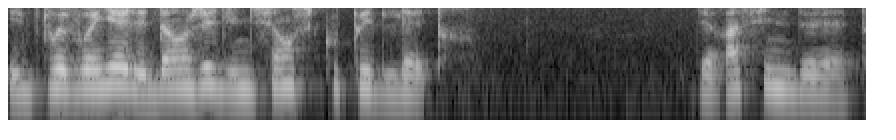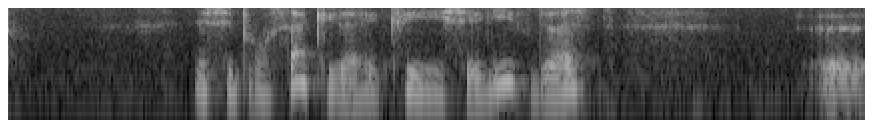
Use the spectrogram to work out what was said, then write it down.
Il prévoyait les dangers d'une science coupée de l'être, des racines de l'être. Et c'est pour ça qu'il a écrit ses livres. De reste, euh,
